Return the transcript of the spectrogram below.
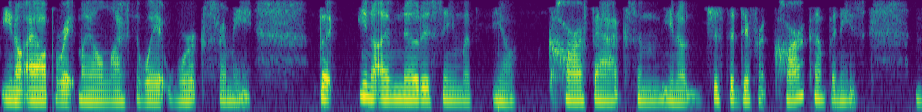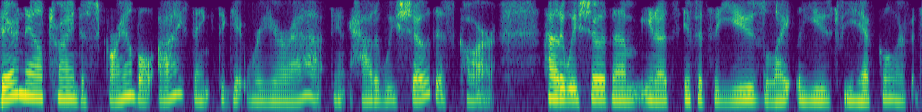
you know, I operate my own life the way it works for me. But, you know, I'm noticing with, you know, Carfax and you know just the different car companies, they're now trying to scramble, I think, to get where you're at. You know, how do we show this car? How do we show them, you know, if it's a used, lightly used vehicle or if it's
